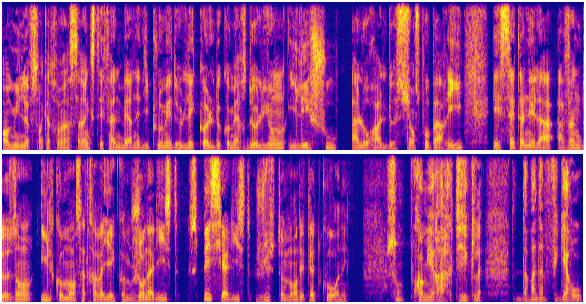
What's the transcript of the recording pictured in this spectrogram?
En 1985, Stéphane Bern est diplômé de l'école de commerce de Lyon. Il échoue à l'oral de Sciences Po Paris. Et cette année-là, à 22 ans, il commence à travailler comme journaliste, spécialiste justement des têtes couronnées. Son premier article dans Madame Figaro,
